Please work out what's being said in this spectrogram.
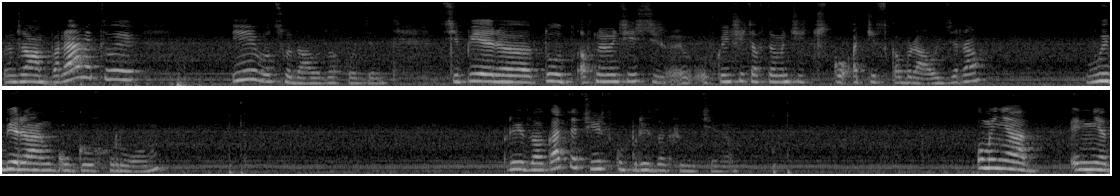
нажимаем параметры и вот сюда вот заходим. Теперь э, тут автоматически, включить автоматическую очистку браузера. Выбираем Google Chrome. Предлагать очистку при закрытии. У меня нет,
